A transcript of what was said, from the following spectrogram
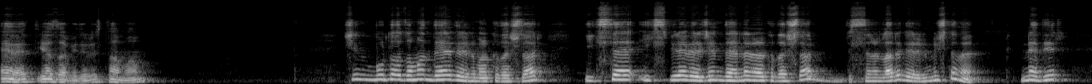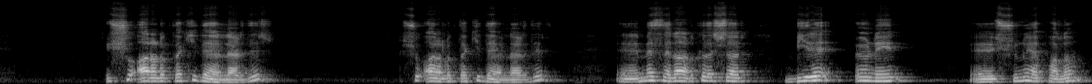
Evet yazabiliriz. Tamam. Şimdi burada o zaman değer verelim arkadaşlar. X'e x1'e vereceğim değerler arkadaşlar sınırları verilmiş değil mi? Nedir? Şu aralıktaki değerlerdir. Şu aralıktaki değerlerdir. Ee, mesela arkadaşlar 1'e örneğin e, şunu yapalım.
